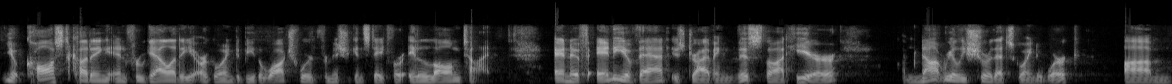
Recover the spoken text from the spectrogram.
you know, cost cutting and frugality are going to be the watchword for Michigan State for a long time. And if any of that is driving this thought here, I'm not really sure that's going to work. Um,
